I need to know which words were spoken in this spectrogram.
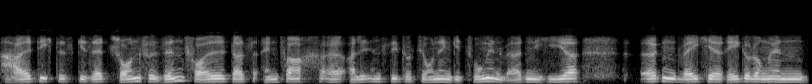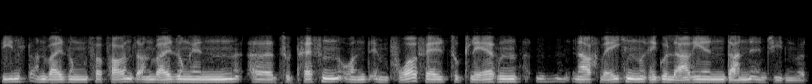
halte ich das Gesetz schon für sinnvoll, dass einfach äh, alle Institutionen gezwungen werden, hier irgendwelche Regelungen, Dienstanweisungen, Verfahrensanweisungen äh, zu treffen und im Vorfeld zu klären, nach welchen Regularien dann entschieden wird.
